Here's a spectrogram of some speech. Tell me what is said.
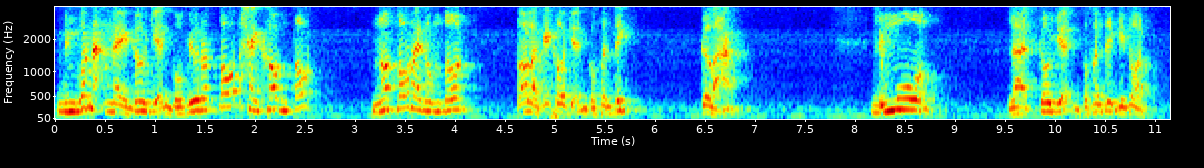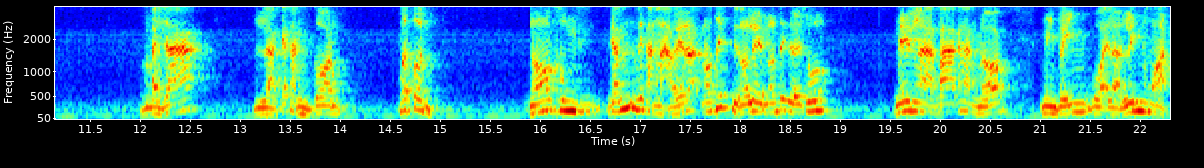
Đừng có nặng nề câu chuyện cổ phiếu nó tốt hay không tốt, nó tốt hay không tốt, đó là cái câu chuyện của phân tích cơ bản. Điểm mua là câu chuyện của phân tích kỹ thuật. Và giá là cái thằng con bất tuân. Nó không gắn với thằng nào hết á, nó thích thì nó lên, nó thích thì nó xuống. Nên là ba cái thằng đó mình phải gọi là linh hoạt,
